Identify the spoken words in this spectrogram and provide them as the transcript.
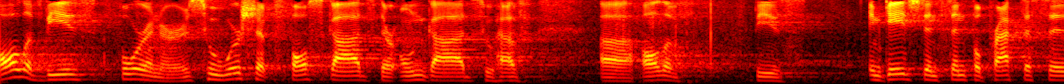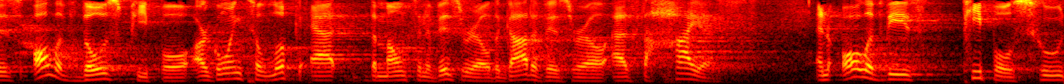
all of these foreigners who worship false gods, their own gods, who have uh, all of these engaged in sinful practices, all of those people are going to look at the mountain of Israel, the God of Israel, as the highest. And all of these peoples who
